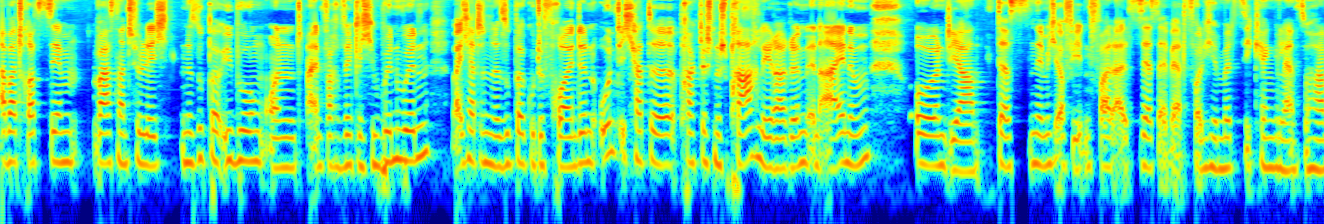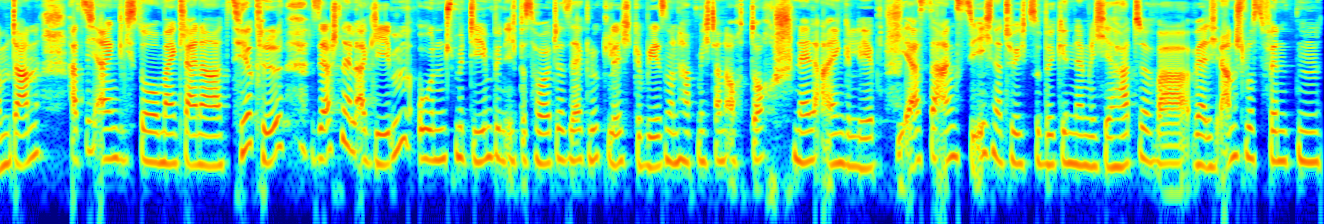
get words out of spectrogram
Aber trotzdem war es natürlich eine super Übung und einfach wirklich Win-Win, weil ich hatte eine super gute Freundin Freundin und ich hatte praktisch eine Sprachlehrerin in einem. Und ja, das nehme ich auf jeden Fall als sehr, sehr wertvoll hier mit, sie kennengelernt zu haben. Dann hat sich eigentlich so mein kleiner Zirkel sehr schnell ergeben und mit dem bin ich bis heute sehr glücklich gewesen und habe mich dann auch doch schnell eingelebt. Die erste Angst, die ich natürlich zu Beginn nämlich hier hatte, war, werde ich Anschluss finden?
